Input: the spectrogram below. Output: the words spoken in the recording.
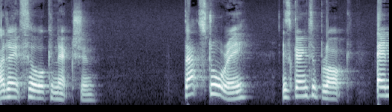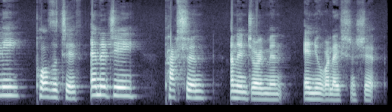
I don't feel a connection. That story is going to block any positive energy, passion, and enjoyment in your relationship.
